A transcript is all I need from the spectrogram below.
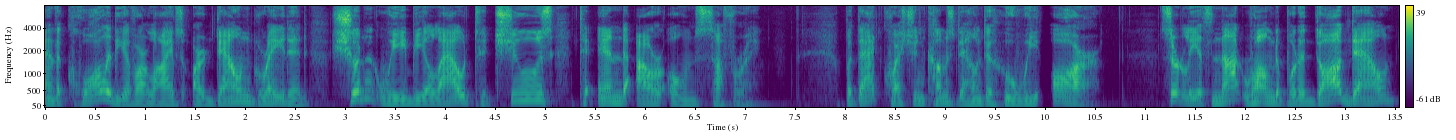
and the quality of our lives are downgraded, shouldn't we be allowed to choose to end our own suffering? But that question comes down to who we are. Certainly, it's not wrong to put a dog down,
